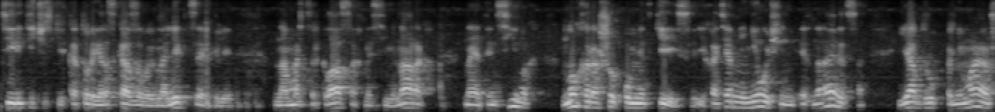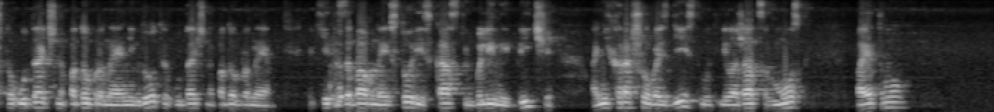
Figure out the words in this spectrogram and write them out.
теоретических, которые я рассказываю на лекциях или на мастер-классах, на семинарах, на интенсивах, но хорошо помнят кейсы. И хотя мне не очень это нравится, я вдруг понимаю, что удачно подобранные анекдоты, удачно подобранные какие-то забавные истории, сказки, былины и притчи, они хорошо воздействуют и ложатся в мозг. Поэтому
